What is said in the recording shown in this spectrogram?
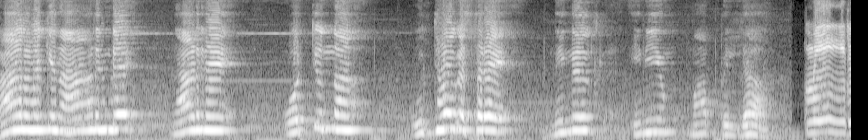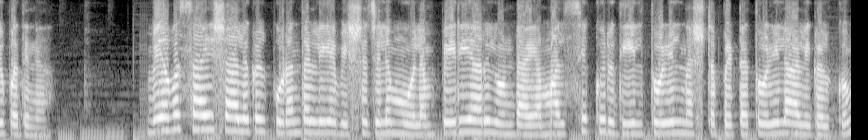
നാലണയ്ക്ക് നാടിന്റെ നാടിനെ ഒറ്റുന്ന ഉദ്യോഗസ്ഥരെ നിങ്ങൾ ഇനിയും മാപ്പില്ല. മെയ് ഇരുപതിന് വ്യവസായശാലകൾ പുറന്തള്ളിയ വിഷജലം മൂലം പെരിയാറിൽ ഉണ്ടായ മത്സ്യക്കുരുതിയിൽ തൊഴിൽ നഷ്ടപ്പെട്ട തൊഴിലാളികൾക്കും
